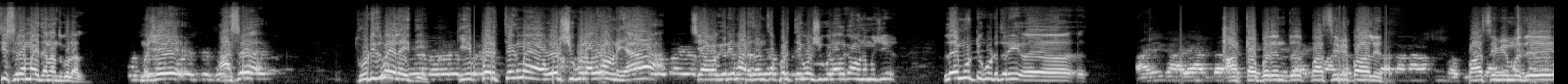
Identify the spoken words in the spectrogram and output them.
तिसऱ्या मैदानात गुलाल. म्हणजे असं थोडीच बैल आहे ती की प्रत्येक मै- वर्षी गुलाल गावणं. या सेवागिरी महाराजांचा प्रत्येक वर्षी गुलाल गावणं म्हणजे लय मोठी कुठेतरी अं, आतापर्यंत पाच सेमी पाहिलेत. पाच सेमी मध्ये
